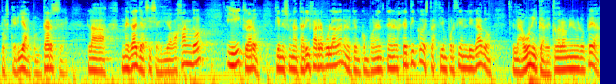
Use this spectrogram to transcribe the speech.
pues quería apuntarse la medalla si seguía bajando y claro, tienes una tarifa regulada en la que el componente energético está 100% ligado, la única de toda la Unión Europea,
